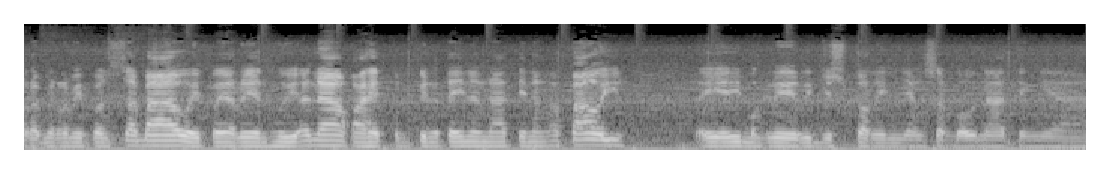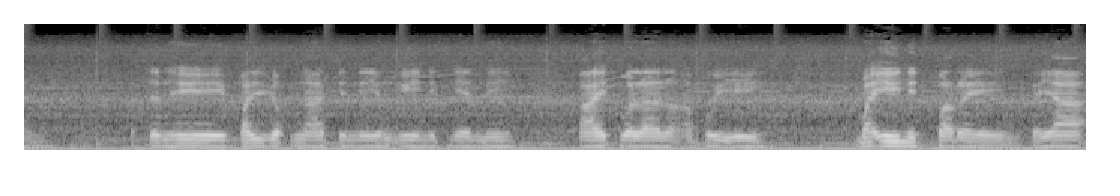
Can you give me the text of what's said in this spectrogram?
Marami-rami pang sabaw. Ay, pa rin huy, ano, kahit pag pinatay na natin ang apoy, ay magre-reduce pa rin yung sabaw natin yan. At then, eh, palyok natin eh, yung init niyan eh. Kahit wala ng apoy eh, mainit pa rin. Kaya,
